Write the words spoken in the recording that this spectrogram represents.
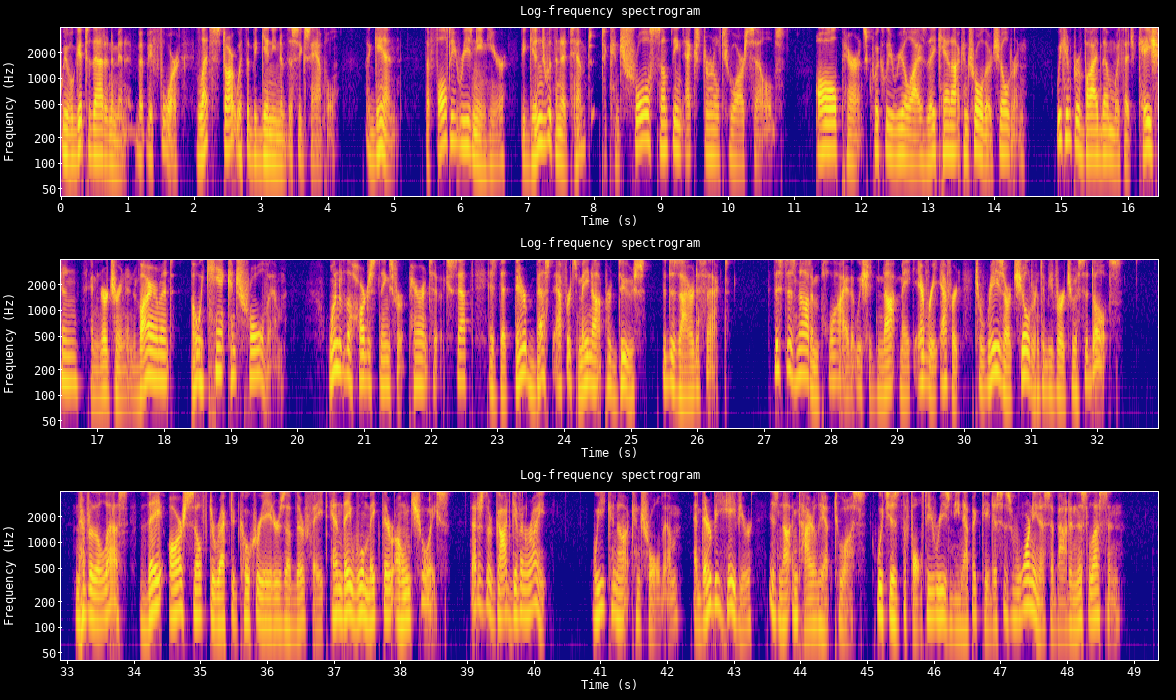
We will get to that in a minute, but before, let's start with the beginning of this example. Again, the faulty reasoning here begins with an attempt to control something external to ourselves. All parents quickly realize they cannot control their children. We can provide them with education and nurturing environment, but we can't control them. One of the hardest things for a parent to accept is that their best efforts may not produce the desired effect. This does not imply that we should not make every effort to raise our children to be virtuous adults. Nevertheless, they are self directed co creators of their fate and they will make their own choice. That is their God given right. We cannot control them, and their behavior is not entirely up to us, which is the faulty reasoning Epictetus is warning us about in this lesson.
